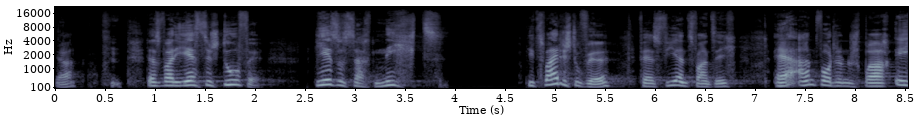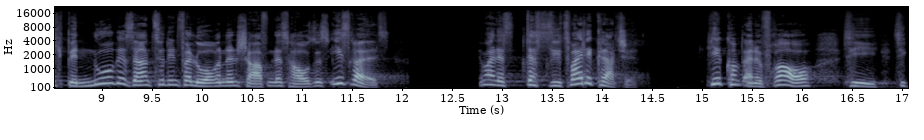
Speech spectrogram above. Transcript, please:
Ja? Das war die erste Stufe. Jesus sagt nichts. Die zweite Stufe, Vers 24, er antwortete und sprach, ich bin nur gesandt zu den verlorenen Schafen des Hauses Israels. Ich meine, das, das ist die zweite Klatsche. Hier kommt eine Frau, sie, sie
